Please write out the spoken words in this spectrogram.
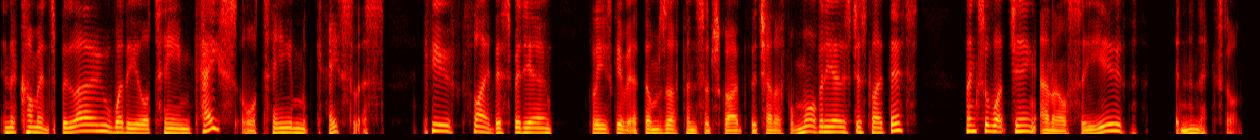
in the comments below whether you're team case or team caseless. If you liked this video, please give it a thumbs up and subscribe to the channel for more videos just like this. Thanks for watching and I'll see you in the next one.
